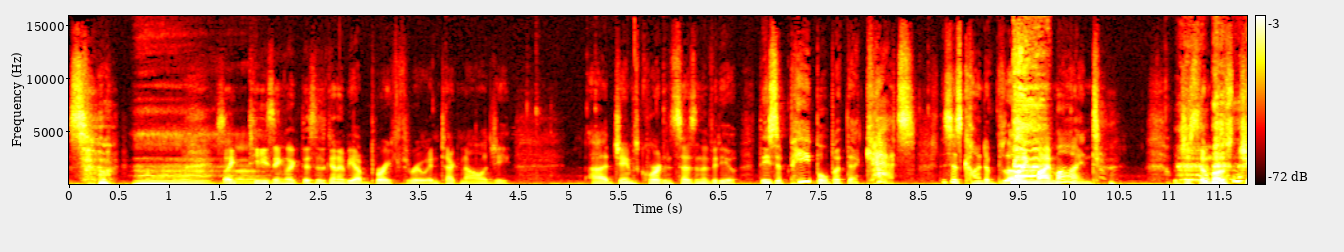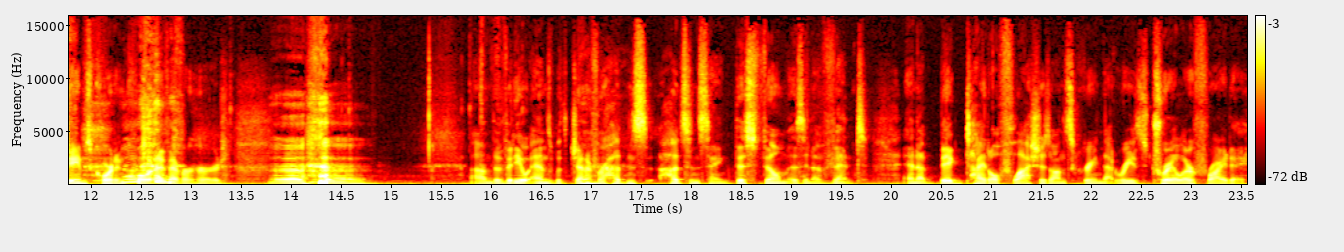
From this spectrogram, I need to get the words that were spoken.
So it's like teasing like this is going to be a breakthrough in technology. Uh, James Corden says in the video, "These are people, but they're cats. This is kind of blowing my mind," which is the most James Corden quote I've ever heard. Um, the video ends with Jennifer Hudson, Hudson saying, This film is an event, and a big title flashes on screen that reads Trailer Friday.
